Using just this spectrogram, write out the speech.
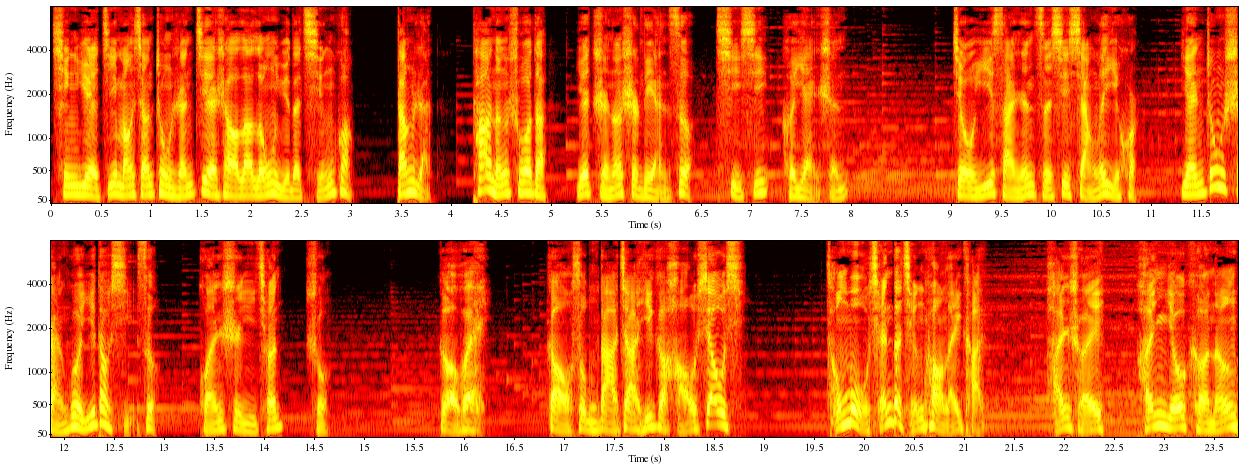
清月急忙向众人介绍了龙宇的情况。当然，他能说的也只能是脸色、气息和眼神。九夷散人仔细想了一会儿，眼中闪过一道喜色，环视一圈，说：“各位，告诉大家一个好消息。从目前的情况来看。”寒水很有可能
